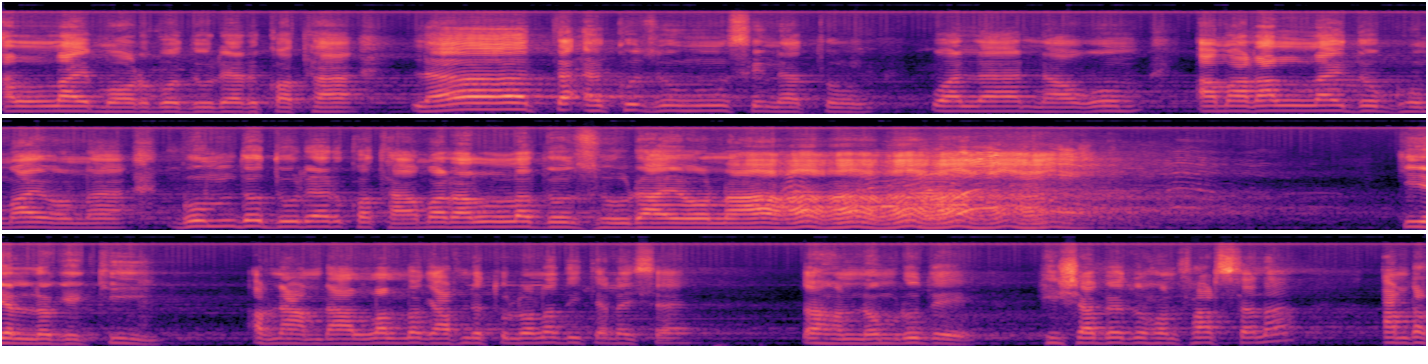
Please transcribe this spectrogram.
আল্লাহ মর্বদূরের কথা। লা সিনাতুন। ওয়ালা নাউম আমার আল্লাহ তো ঘুমায়ও না। ঘুম তো দূরের কথা আমার আল্লাহ তো ঝুড়ায়ও না। কি এর লগে কি? আপনি আমরা আল্লাহর লগে আপনি তুলনা দিতে নাইছে। তখন নমরুদে হিসাবে যখন ফারছে না আমরা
